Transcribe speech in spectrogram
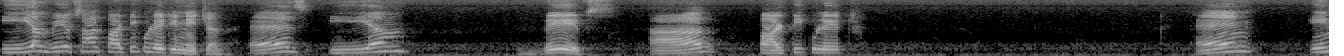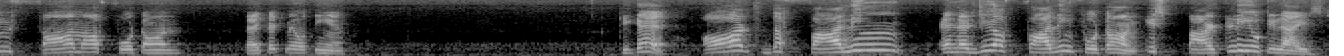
em waves are particulate in nature as em waves are particulate and in form of photon packet में होती हैं ठीक है और the falling energy of falling photon is partly utilized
